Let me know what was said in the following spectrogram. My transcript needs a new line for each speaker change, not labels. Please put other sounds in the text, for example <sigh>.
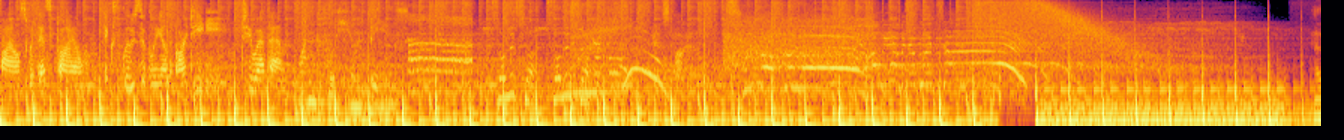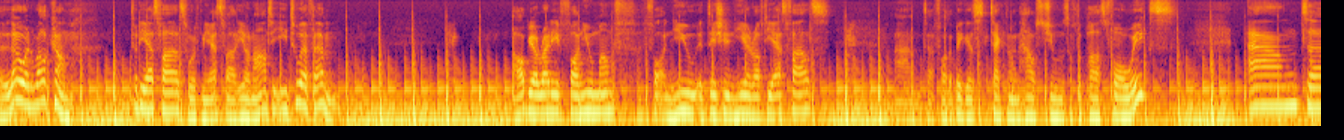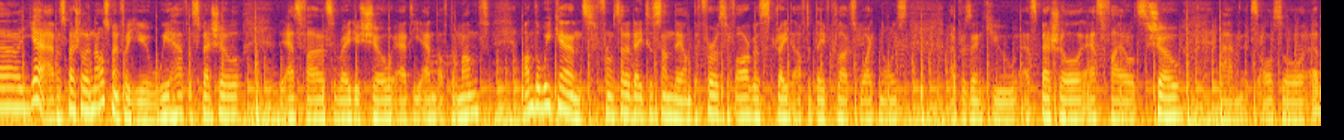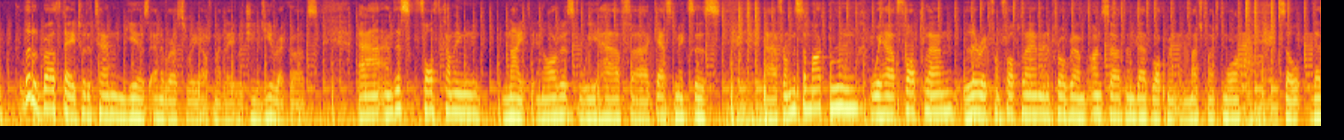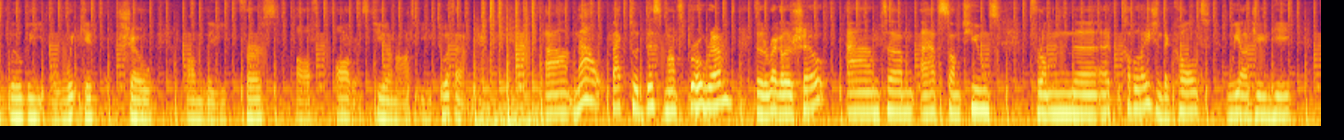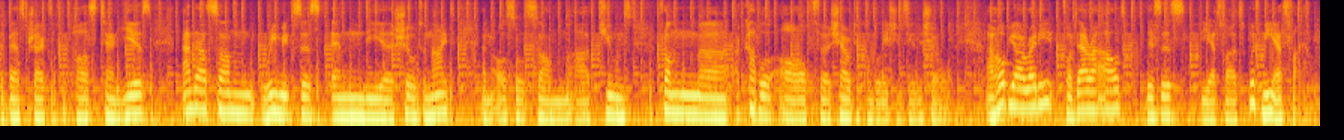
S-Files with S-File, exclusively on RTE 2FM.
Wonderful human beings.
So listen, so listen. Hello and welcome to the S Files with me, S File, here on RTE 2FM. I hope you're ready for a new month, for a new edition here of the S Files, and for the biggest techno and house tunes of the past four weeks. And uh, yeah, I have a special announcement for you. We have a special S Files radio show at the end of the month on the weekend from Saturday to Sunday on the 1st of August, straight after Dave Clarke's White Noise. I present you a special S Files show, and it's also a little birthday to the 10 years anniversary of my label GND Records. Uh, and this forthcoming night in August, we have uh, guest mixes uh, from Mr. Mark Broom. We have Forplan, lyric from Forplan in the program, Uncertain, Deadwalkman, and much, much more. So that will be a wicked show on the 1st of August here on RTE 2FM. Uh, now, back to this month's program, to the regular show, and um, I have some tunes from a compilation they called We Are GND, the best tracks of the past 10 years. And there are some remixes in the uh, show tonight, and also some uh, tunes from uh, a couple of uh, charity compilations here in the show. I hope you are ready for Deraout. This is the S Files with me, S File.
